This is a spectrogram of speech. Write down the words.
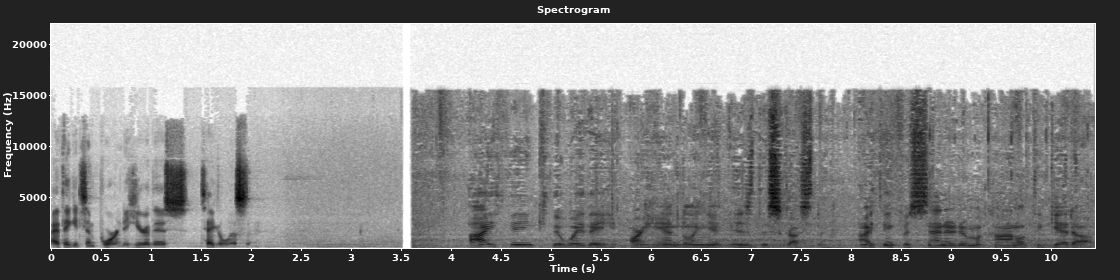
I think it's important to hear this. Take a listen. I think the way they are handling it is disgusting. I think for Senator McConnell to get up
